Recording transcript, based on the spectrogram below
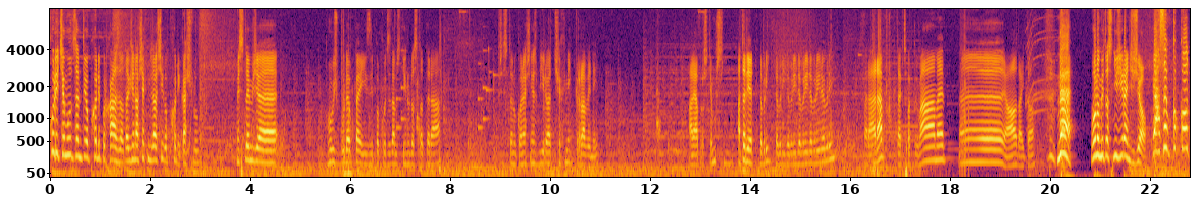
kvůli čemu jsem ty obchody procházel, takže na všechny další obchody kašlu. Myslím, že už bude úplně easy, pokud se tam stihnu dostat teda. Přestanu konečně sbírat všechny kraviny. Ale já prostě musím. A tady je dobrý, dobrý, dobrý, dobrý, dobrý, dobrý. Paráda. Tak co pak tu máme? Eee, jo, tady to. Ne! Ono mi to sníží range, že jo? Já jsem kokot!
